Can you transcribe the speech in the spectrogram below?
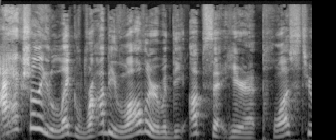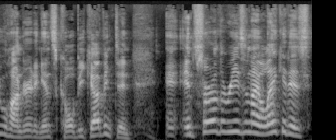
I actually like Robbie Lawler with the upset here at plus 200 against Colby Covington. And, and sort of the reason I like it is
